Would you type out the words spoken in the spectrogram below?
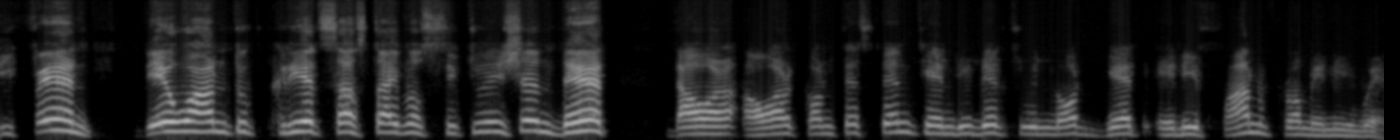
defend they want to create such type of situation that our our contestant candidates will not get any fund from anyway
